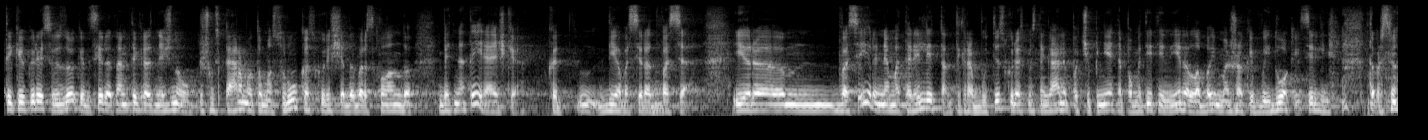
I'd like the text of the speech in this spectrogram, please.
tai kai kurie įsivaizduoja, kad jis yra tam tikras, nežinau, kažkoks permatomas rūkas, kuris čia dabar sklando, bet ne tai reiškia, kad Dievas yra dvasia. Ir um, dvasia yra nemateriali tam tikra būtis, kurios mes negalim pačiupinėti, pamatyti, ji nėra labai maža kaip vaiduoklis. Irgi, ta prasme,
